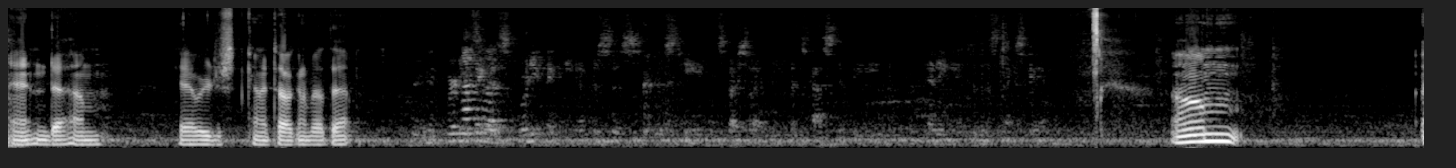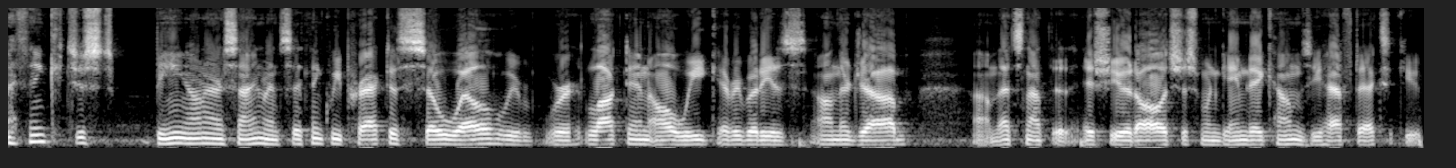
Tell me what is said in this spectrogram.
And um, yeah, we were just kind of talking about that. Where do you think, this- where do you think the emphasis of this team, especially on defense, has to be heading into this next game? Um, I think just being on our assignments. I think we practice so well. We we're locked in all week. Everybody is on their job. Um, that's not the issue at all. It's just when game day comes, you have to execute,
